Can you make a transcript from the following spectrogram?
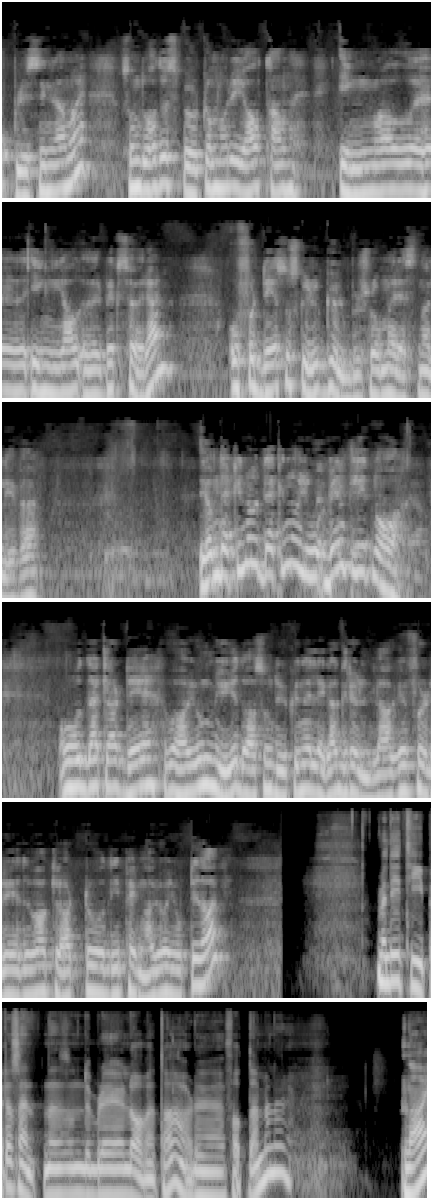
opplysninger av meg som du hadde spurt om når det gjaldt han Ingvald, eh, Ingjald Ørbekk Sørheim. Og for det så skulle du gullbeslå med resten av livet. Ja, men det er ikke noe, det er ikke noe jo, Vent litt nå. Og det er klart, det var jo mye da som du kunne legge av grunnlaget for det du har klart, og de penga du har gjort i dag. Men de ti prosentene som du ble lovet av, har du fått dem, eller? Nei,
